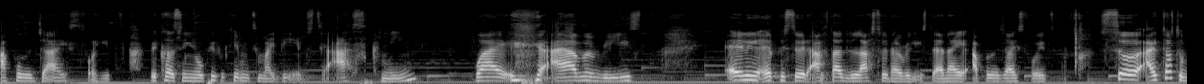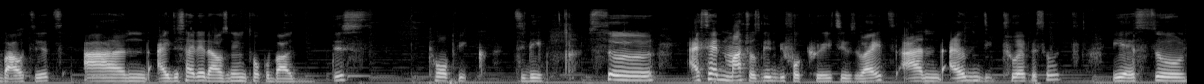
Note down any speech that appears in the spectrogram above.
apologize for it because you know people came into my DMs to ask me why I haven't released any episode after the last one I released, and I apologize for it. So I thought about it, and I decided I was going to talk about this topic today. So I said March was going to be for creatives, right? And I only did two episodes. Yes, so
